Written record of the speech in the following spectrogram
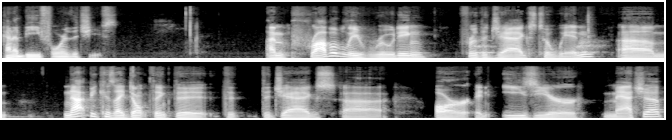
kind of be for the Chiefs? I'm probably rooting for the Jags to win. Um, not because I don't think the the, the Jags uh, are an easier matchup.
